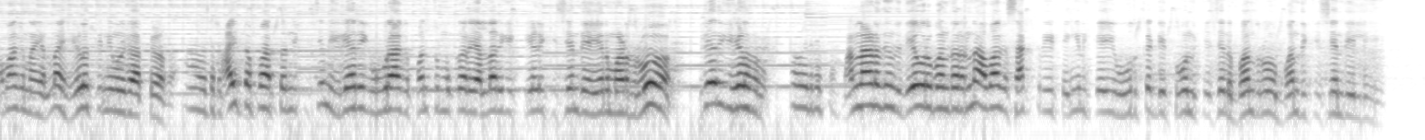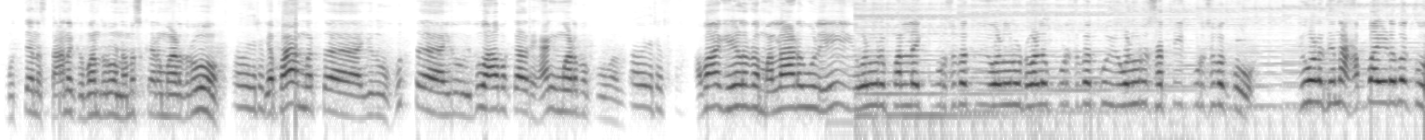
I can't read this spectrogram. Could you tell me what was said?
ಅವಾಗ ನಾ ಎಲ್ಲಾ ಹೇಳ್ತೀನಿ ನಿಮ್ಗ ಅಂತ ಹೇಳ್ದ. ಹೌದ್ರಿ. ಆಯ್ತಪ್ಪ ತಂದಿ ಕಿಶನ್ ಹಿರಿಯರಿಗೆ ಊರಾಗ ಪಂಚಮುಖರ್ ಎಲ್ಲರಿಗೆ ಕೇಳಿ ಕಿಶಂದೆ ಏನ್ ಮಾಡಿದ್ರು ಹಿರಿಯರಿಗೆ ಹೇಳಿದ್ರು. ಮಲ್ಲಾಡದಿಂದ ದೇವ್ರು ದೇವರು ಬಂದಾರನ್ನ ಅವಾಗ ಸಕ್ರಿ ತೆಂಗಿನಕಾಯಿ ಊದ್ಕಡ್ಡಿ ತೊಗೊಂಡ್ ಕಿಶನ್ ಬಂದ್ರು ಬಂದ್ ಕಿಶನ್ ಇಲ್ಲಿ ಮುತ್ತನ ಸ್ಥಾನಕ್ಕೆ ಬಂದ್ರು ನಮಸ್ಕಾರ ಮಾಡಿದ್ರು. ಹೌದ್ರಿ ಯಪ್ಪ ಮತ್ತ ಇದು ಹುತ್ತ ಇದು ಇದು ಆಗ್ಬೇಕಾದ್ರೆ ಹೆಂಗ್ ಮಾಡ್ಬೇಕು ಅಂತ. ಹೌದ್ರಿಪ್ಪ. ಅವಾಗ ಹೇಳದ ಮಲ್ಲಾಡುಗುಳಿ ಏಳೂರು ಪಲ್ಲಕ್ಕಿ ಕೂರ್ಸ್ಬೇಕು ಏಳೂರು ಡೊಳ್ಳು ಕೂರ್ಸ್ಬೇಕು ಏಳೂರು ಸತ್ತಿ ಕೂರ್ಸ್ಬೇಕು. ಏಳು ದಿನ ಹಬ್ಬ ಇಡಬೇಕು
